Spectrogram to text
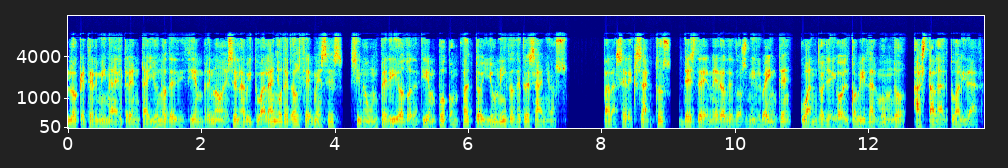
Lo que termina el 31 de diciembre no es el habitual año de 12 meses, sino un periodo de tiempo compacto y unido de tres años. Para ser exactos, desde enero de 2020, cuando llegó el COVID al mundo, hasta la actualidad.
